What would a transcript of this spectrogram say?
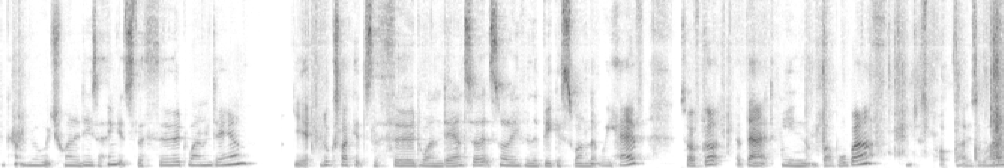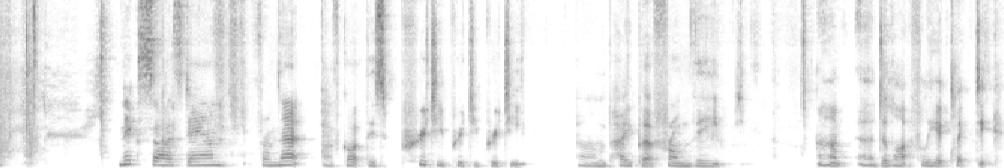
I can't remember which one it is. I think it's the third one down. Yeah, it looks like it's the third one down. So that's not even the biggest one that we have. So I've got that in Bubble Bath. I'll just pop those away. Next size down from that, I've got this pretty, pretty, pretty um, paper from the um, uh, Delightfully Eclectic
